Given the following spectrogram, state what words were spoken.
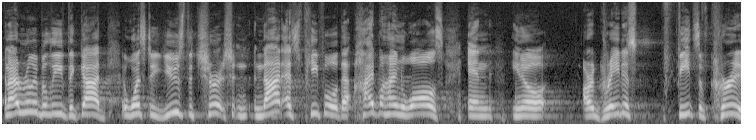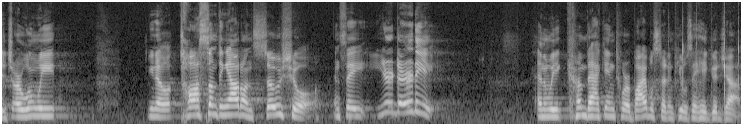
And I really believe that God wants to use the church not as people that hide behind walls and, you know, our greatest feats of courage are when we, you know, toss something out on social and say, You're dirty. And then we come back into our Bible study and people say, Hey, good job.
